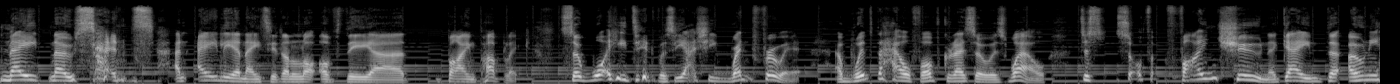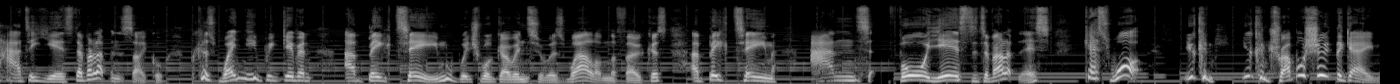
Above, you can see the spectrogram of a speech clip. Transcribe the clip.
made no sense and alienated a lot of the uh, buying public. So what he did was he actually went through it and with the help of Grezzo as well, to sort of fine tune a game that only had a year's development cycle. Because when you've been given a big team, which we'll go into as well on the focus, a big team and four years to develop this, guess what? You can you can troubleshoot the game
